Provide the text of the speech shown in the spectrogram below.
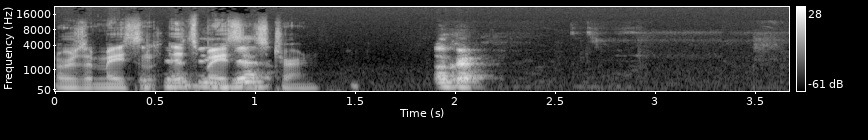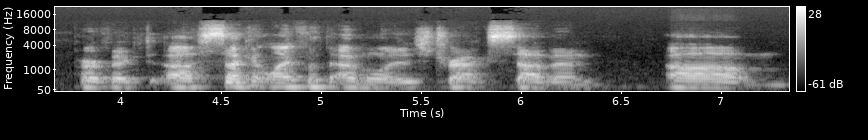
Or is it Mason? Okay, It's yeah. Mason's turn. Okay. Perfect. Uh, Second Life with Emily is track seven. Um,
